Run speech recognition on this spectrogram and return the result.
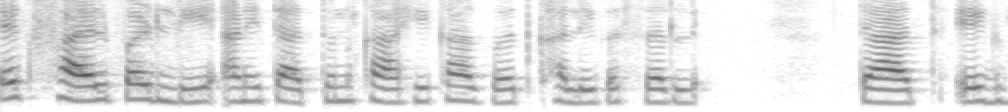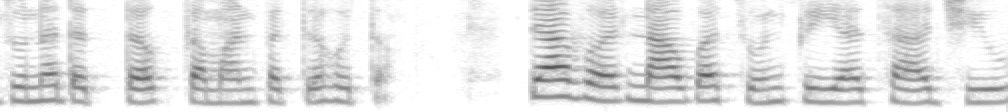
एक फाईल पडली आणि त्यातून काही कागद खाली घसरले. त्यात एक जुनं दत्तक प्रमाणपत्र होतं. त्यावर नाव वाचून प्रियाचा जीव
